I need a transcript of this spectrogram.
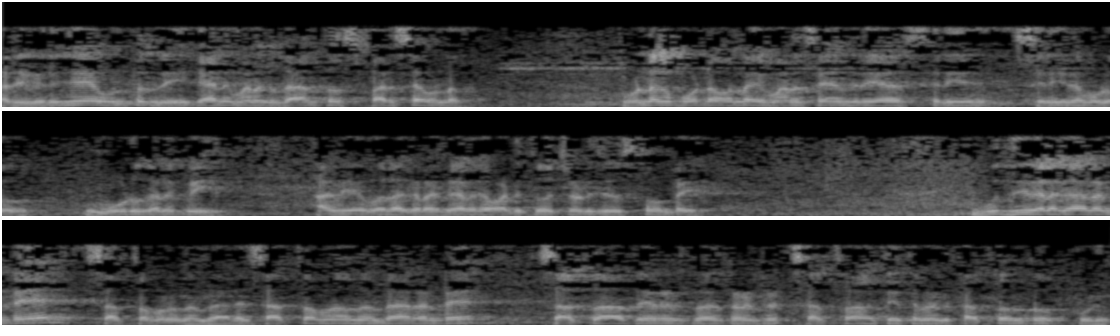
అది వెలిగే ఉంటుంది కానీ మనకు దాంతో స్పర్శ ఉండదు. ఉండకపోవడం వల్ల ఈ మనసేంద్రియ శరీర శరీరములు ఈ మూడు కలిపి అవి ఏవో రకరకాలుగా వాటి తోచినట్టు చేస్తూ ఉంటాయి. బుద్ధి వెలగాలంటే సత్వమును ఉండాలి సత్వమును ఉండాలంటే సత్వాతీతమైన సత్వాతీతమైన తత్వంతో కూడి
